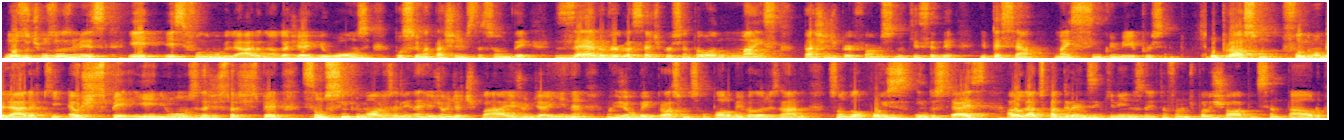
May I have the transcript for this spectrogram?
nos últimos 12 meses e esse fundo imobiliário, né, o HGRU11, possui uma taxa de administração de 0,7% ao ano, mais taxa de performance do QCD, IPCA mais 5,5%. O próximo fundo imobiliário aqui é o XP-IN11 da gestora XP. São cinco imóveis ali na região de Atibaia, Jundiaí, né? uma região bem próxima de São Paulo, bem valorizada. São galpões industriais alugados para grandes inquilinos. Né? Está falando de Polishop, de Centauro,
